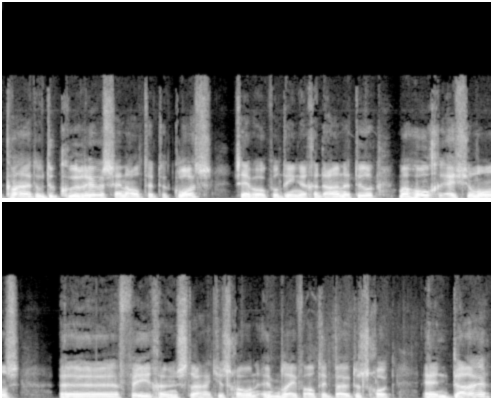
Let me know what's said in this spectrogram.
kwaad op. De coureurs zijn altijd de klos. Ze hebben ook wel dingen gedaan natuurlijk. Maar hoge echelons uh, vegen hun straatjes schoon... en blijven altijd buiten schot. En daar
